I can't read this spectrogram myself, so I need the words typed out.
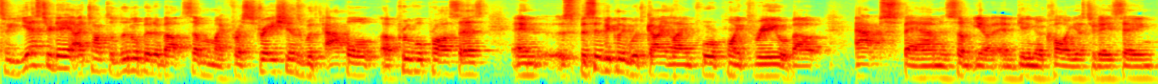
So yesterday I talked a little bit about some of my frustrations with Apple approval process and specifically with guideline 4.3 about app spam and some you know and getting a call yesterday saying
